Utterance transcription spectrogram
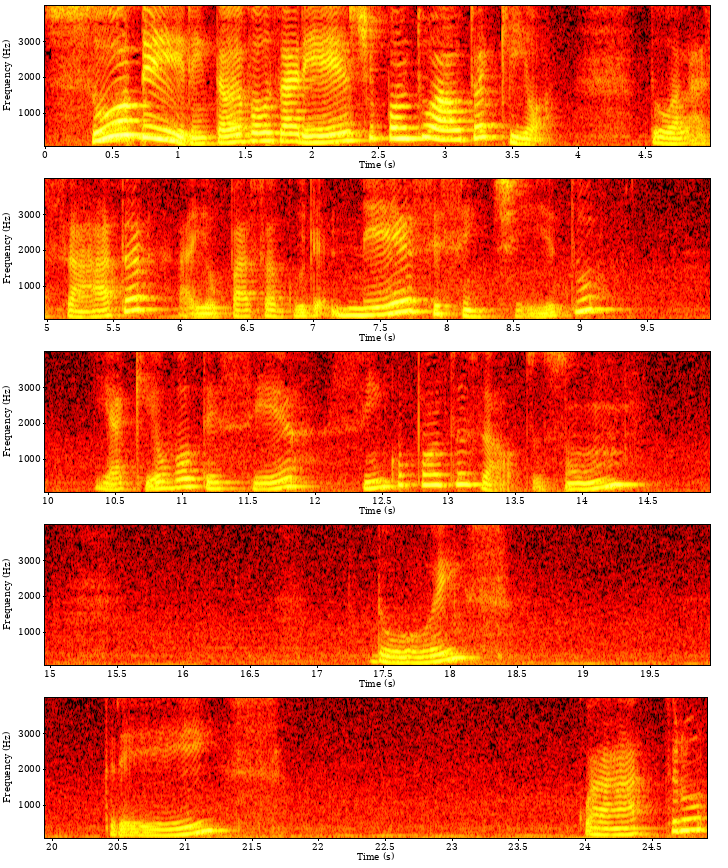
subir. Então, eu vou usar este ponto alto aqui, ó. Dou a laçada, aí eu passo a agulha nesse sentido. E aqui eu vou tecer cinco pontos altos. Um, dois, três, quatro,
